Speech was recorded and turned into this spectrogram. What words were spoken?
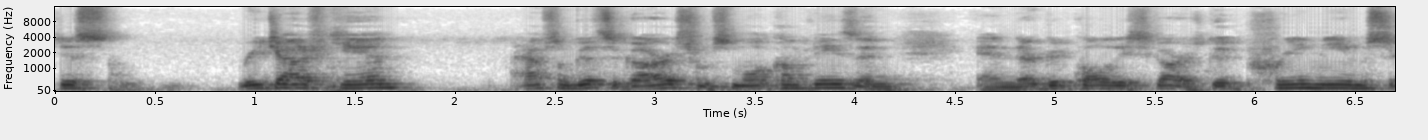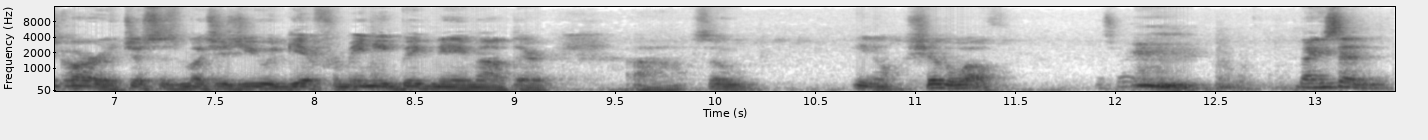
just reach out if you can. Have some good cigars from small companies, and and they're good quality cigars, good premium cigars, just as much as you would get from any big name out there. Uh, so, you know, share the wealth. Like I said,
